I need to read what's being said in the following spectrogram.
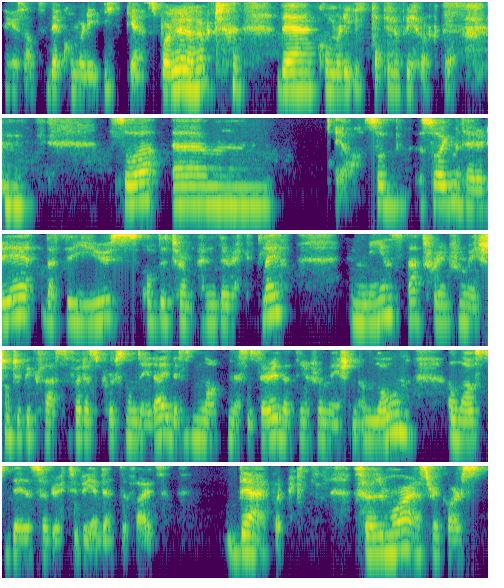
ikke sant? Det kommer de ikke Spoiler alert! Det kommer de ikke til å bli hørt på. Så, um, ja, så, så argumenterer de that the use of the term indirectly means that for information to be classified as personal data, it is not necessary that the information alone allows the data subject to be identified. Det er korrekt. Furthermore, as regards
